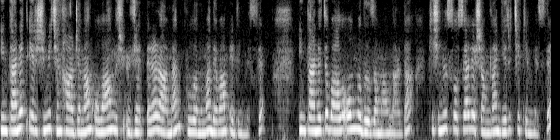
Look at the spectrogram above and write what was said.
internet erişimi için harcanan olağan dışı ücretlere rağmen kullanıma devam edilmesi, internete bağlı olmadığı zamanlarda kişinin sosyal yaşamdan geri çekilmesi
